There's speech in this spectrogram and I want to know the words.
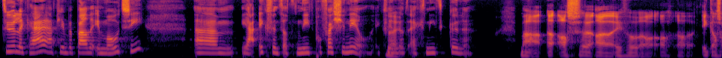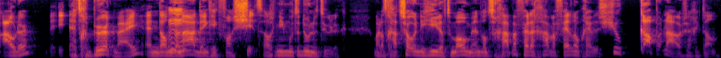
Tuurlijk hè, heb je een bepaalde emotie. Ehm, ja, ik vind dat niet professioneel. Ik vind Nee. dat echt niet kunnen. Maar eh, als, eh, eh, even, als- ik als ouder, het gebeurt mij. En dan daarna denk ik van shit, had ik niet moeten doen natuurlijk. Maar dat gaat zo in de heat of the moment. Want ze gaat maar verder, gaat maar verder. En op een gegeven moment, shoot, kappen nou, zeg ik dan.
